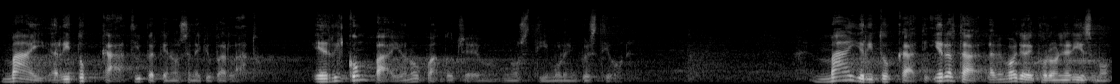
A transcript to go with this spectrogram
mai ritoccati perché non se n'è più parlato, e ricompaiono quando c'è uno stimolo in questione. Mai ritoccati. In realtà la memoria del colonialismo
